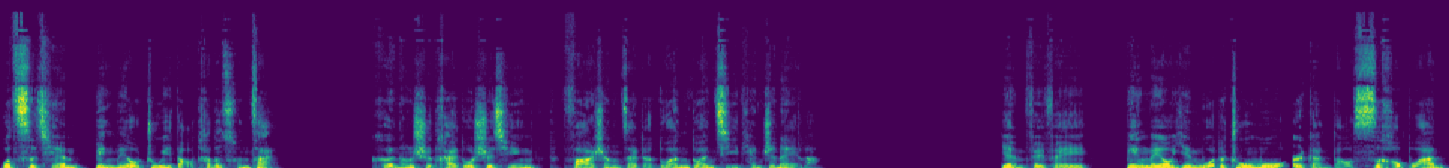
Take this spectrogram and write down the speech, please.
我此前并没有注意到她的存在，可能是太多事情发生在这短短几天之内了。燕飞飞。并没有因我的注目而感到丝毫不安，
